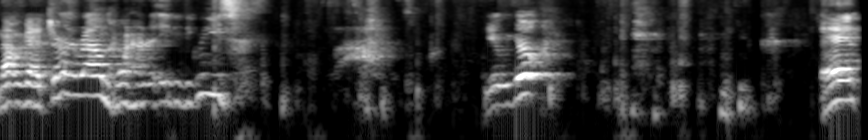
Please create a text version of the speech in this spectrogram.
Now we're gonna turn around 180 degrees. Ah, here we go. and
